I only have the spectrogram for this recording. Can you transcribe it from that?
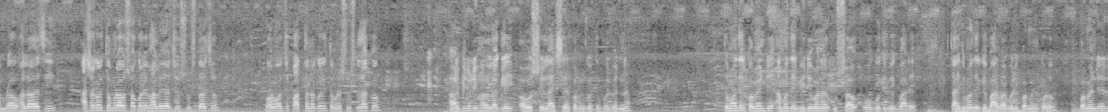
আমরাও ভালো আছি। আশা করি তোমরাও সকলে ভালোই আছো, সুস্থ আছো। ভগবান প্রার্থনা করি তোমরা সুস্থ থাকো। আর ভিডিওটি ভালো লাগলেই অবশ্যই লাইক শেয়ার কমেন্ট করতে ভুলবেন না। তোমাদের কমেন্টে আমাদের ভিডিও বানার উৎসাহ ও গতিবেগ বাড়ে, তাই তোমাদেরকে বারবার বলি কমেন্ট করো। কমেন্টের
